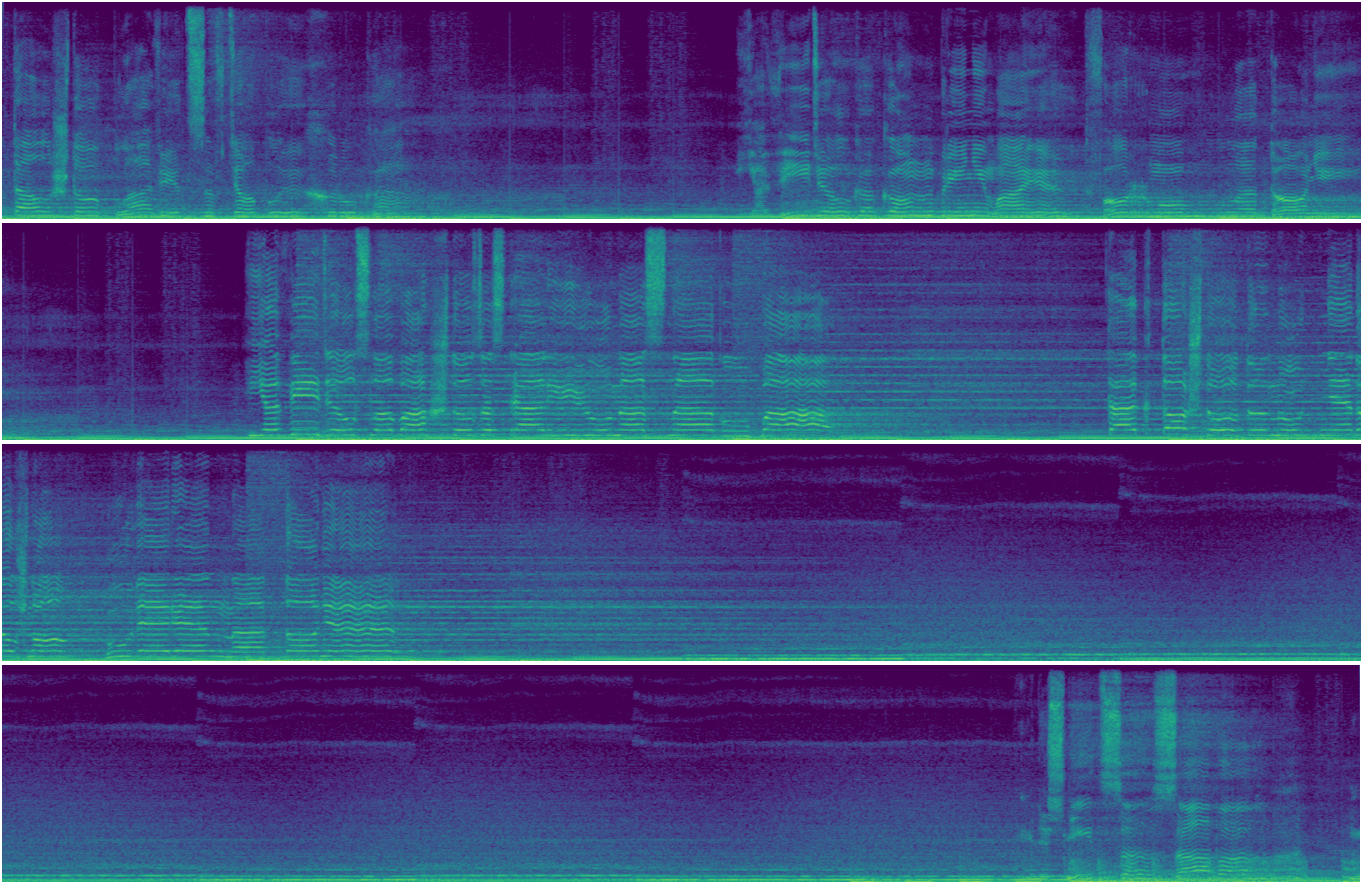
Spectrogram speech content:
металл, что плавится в теплых руках. Я видел, как он принимает форму ладони. Я видел слова, что застряли у нас на губах. Так то, что тонуть не должно, уверенно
